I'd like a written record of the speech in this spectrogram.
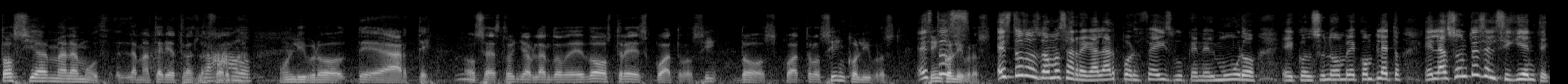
Tosia Malamud, La materia tras la Wow. forma, un libro de arte. O sea, estoy ya hablando de dos, tres, cuatro, sí, dos, cuatro, cinco libros. Cinco Estos- libros. Estos los vamos a regalar por Facebook en el muro eh, con su nombre completo. El asunto es el siguiente:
